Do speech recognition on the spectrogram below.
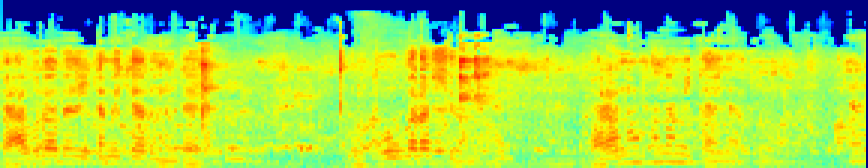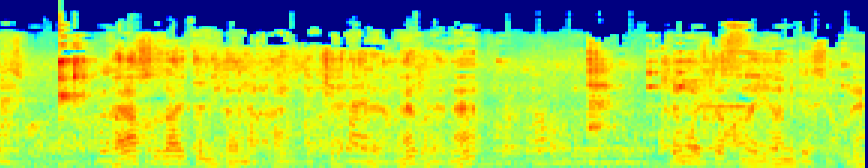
で油で炒めてあるんで、この唐辛子がね、バラの花みたいな、そのガラス細工みたいな感じで綺麗だよね、これね。これも一つの色味ですよね。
